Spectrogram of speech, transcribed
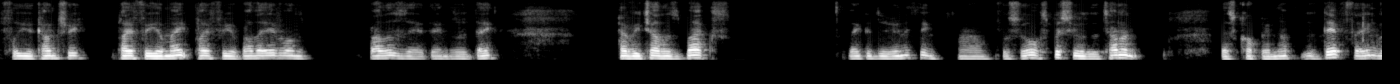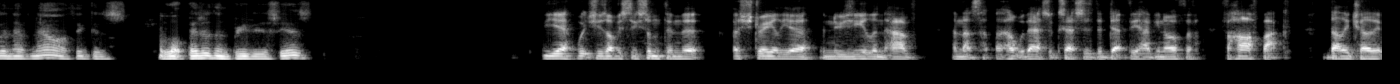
for your country, play for your mate, play for your brother. Everyone's brothers there at the end of the day have each other's backs. they could do anything um, for sure, especially with the talent that's cropping up. The depth that England have now, I think, is a lot better than previous years. Yeah, which is obviously something that Australia and New Zealand have, and that's helped with their successes. The depth they have, you know, for for halfback, Daly Trevor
